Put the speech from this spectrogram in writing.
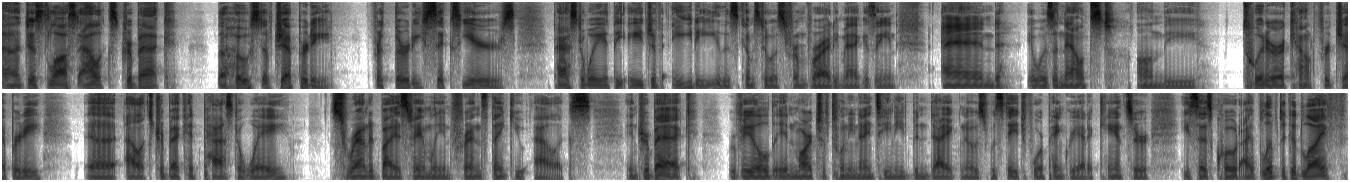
uh, just lost Alex Trebek, the host of Jeopardy for 36 years passed away at the age of 80. This comes to us from Variety Magazine. And it was announced on the Twitter account for Jeopardy. Uh, Alex Trebek had passed away, surrounded by his family and friends. Thank you, Alex. And Trebek revealed in March of 2019 he'd been diagnosed with stage four pancreatic cancer. He says, quote, I've lived a good life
